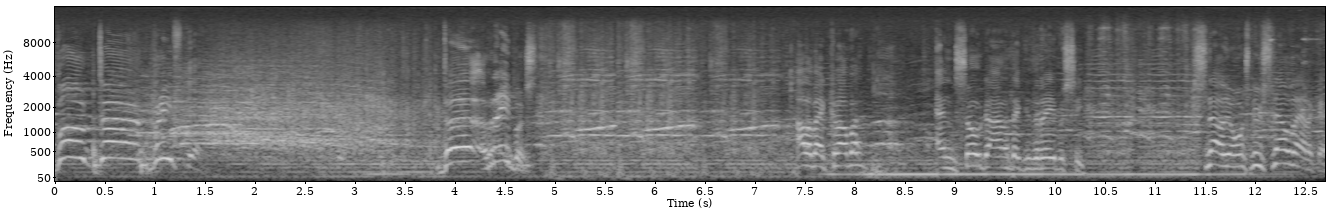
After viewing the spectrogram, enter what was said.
boterbriefje. De rebus. Allebei krabben. En zodanig dat je de rebus ziet. Snel jongens, nu snel werken.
